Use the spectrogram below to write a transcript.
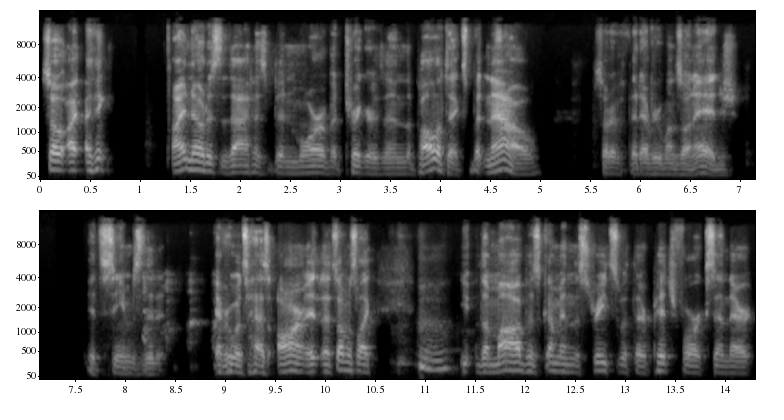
so I, I think i noticed that that has been more of a trigger than the politics but now sort of that everyone's on edge it seems that everyone's has arm it's almost like mm-hmm. the mob has come in the streets with their pitchforks and their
